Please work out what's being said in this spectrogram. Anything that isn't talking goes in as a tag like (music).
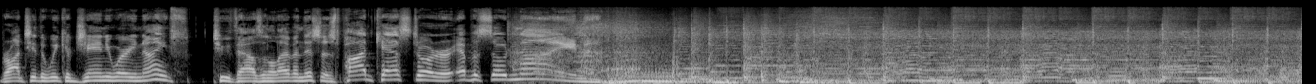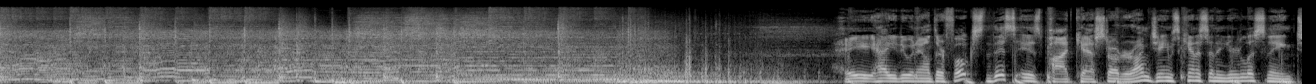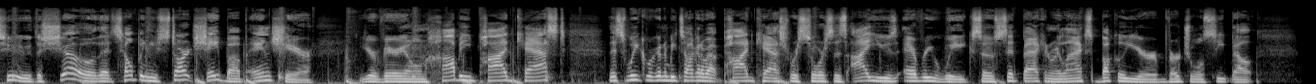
Brought to you the week of January 9th, 2011. This is Podcast Starter, episode 9. Hey, how you doing out there, folks? This is Podcast Starter. I'm James Kennison, and you're listening to the show that's helping you start, shape up, and share your very own hobby podcast. This week, we're going to be talking about podcast resources I use every week. So sit back and relax, buckle your virtual seatbelt,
